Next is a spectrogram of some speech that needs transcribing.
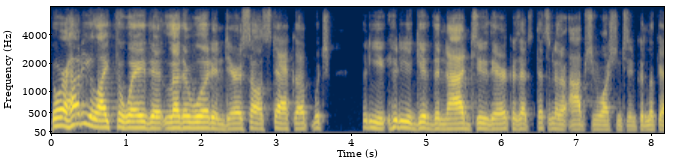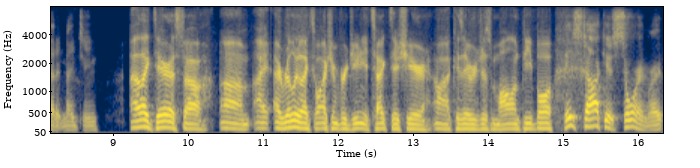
Thor, how do you like the way that Leatherwood and Darrisaw stack up? Which who do you who do you give the nod to there? Because that's that's another option Washington could look at at 19. I like Darrisaw. Um, I, I really liked watching Virginia Tech this year because uh, they were just mauling people. His stock is soaring, right?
